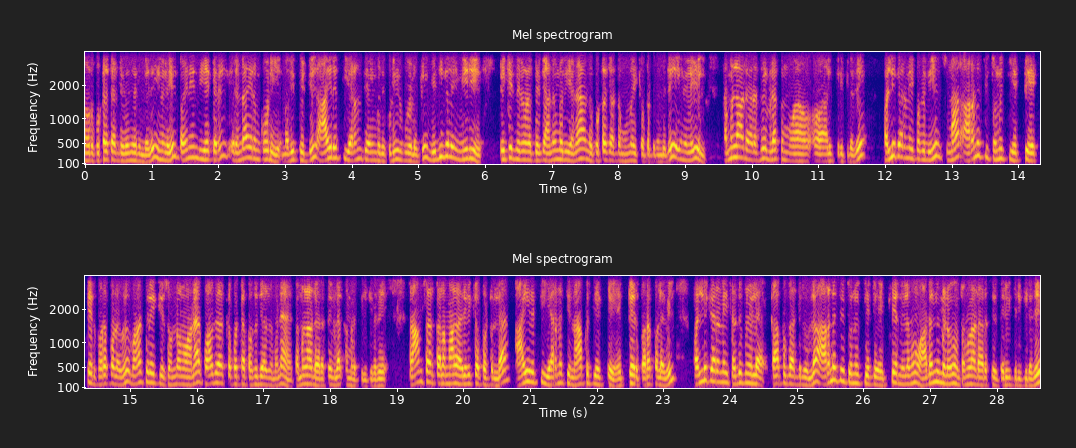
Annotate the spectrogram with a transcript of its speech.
ஒரு குற்றச்சாட்டு இருந்திருந்தது இந்நிலையில் பதினைந்து ஏக்கரில் இரண்டாயிரம் கோடி மதிப்பீட்டில் ஆயிரத்தி இருநூத்தி ஐம்பது குடியிருப்புகளுக்கு விதிகளை மீறி கிரிக்கெட் நிறுவனத்திற்கு அனுமதி என அந்த குற்றச்சாட்டு முன்வைக்கப்பட்டிருந்தது. இந்நிலையில் தமிழ்நாடு அரசு விளக்கம் அளித்திருக்கிறது. பள்ளிக்கரணை பகுதியில் சுமார் அறுநூத்தி தொண்ணூத்தி எட்டு ஹெக்டேர் பரப்பளவு வனத்துறைக்கு சொந்தமான பாதுகாக்கப்பட்ட பகுதியாகும் என தமிழ்நாடு அரசு விளக்கம் அளித்திருக்கிறது. ராம்சார் தளமாக அறிவிக்கப்பட்டுள்ள ஆயிரத்தி இருநூத்தி நாற்பத்தி எட்டு ஹெக்டேர் பரப்பளவில் பள்ளிக்கரணை சதுப்பு நில காப்பு காட்டில் உள்ள அறுநூத்தி தொண்ணூத்தி எட்டு ஹெக்டேர் நிலமும் அடங்கும் எனவும் தமிழ்நாடு அரசு தெரிவித்திருக்கிறது.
